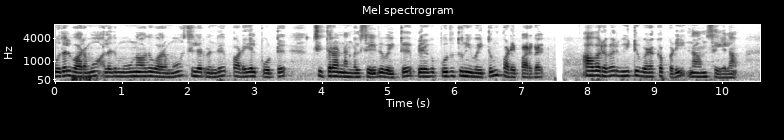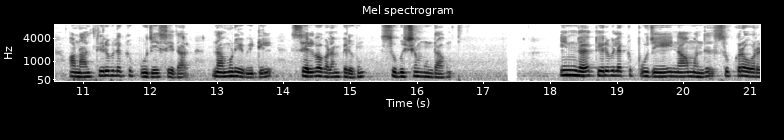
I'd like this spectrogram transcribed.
முதல் வாரமோ அல்லது மூணாவது வாரமோ சிலர் வந்து படையல் போட்டு சித்திரான்னங்கள் செய்து வைத்து பிறகு புது துணி வைத்தும் படைப்பார்கள். அவரவர் வீட்டு வழக்கப்படி நாம் செய்யலாம். ஆனால் திருவிளக்கு பூஜை செய்தால் நம்முடைய வீட்டில் செல்வ வளம் பெருகும் சுபிஷம் உண்டாகும். இந்த திருவிளக்கு பூஜையை நாம் வந்து சுக்கர ஒரு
